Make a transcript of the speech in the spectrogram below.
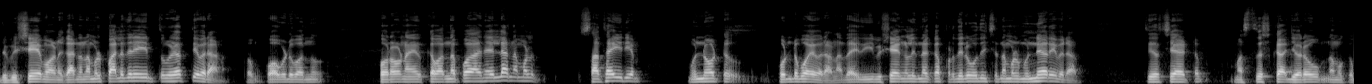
ഒരു വിഷയമാണ്. കാരണം നമ്മൾ പലതിനെയും തുഴത്തിയവരാണ്. ഇപ്പം കോവിഡ് വന്നു കൊറോണയൊക്കെ വന്നപ്പോൾ അതിനെല്ലാം നമ്മൾ സധൈര്യം മുന്നോട്ട് കൊണ്ടുപോയവരാണ്. അതായത് ഈ വിഷയങ്ങളിൽ നിന്നൊക്കെ പ്രതിരോധിച്ച് നമ്മൾ മുന്നേറിയവരാണ്. തീർച്ചയായിട്ടും മസ്തിഷ്ക ജ്വരവും നമുക്ക്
